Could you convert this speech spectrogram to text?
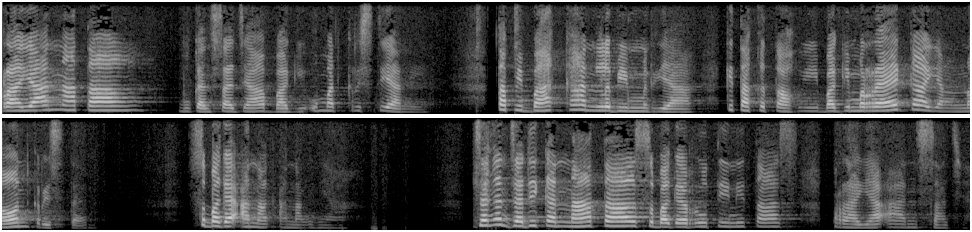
Perayaan Natal bukan saja bagi umat Kristiani, tapi bahkan lebih meriah kita ketahui bagi mereka yang non-Kristen. Sebagai anak-anaknya. Jangan jadikan Natal sebagai rutinitas perayaan saja.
